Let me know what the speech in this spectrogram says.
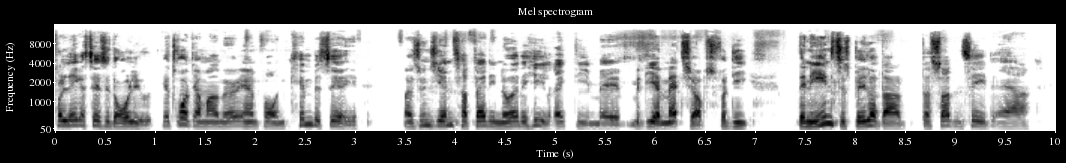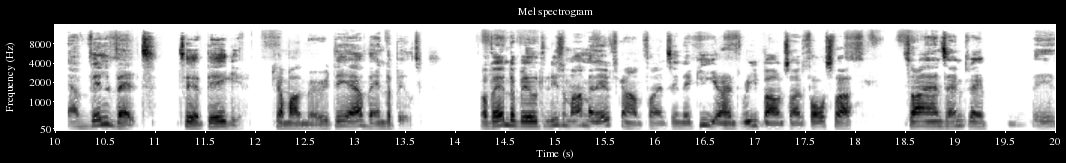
få Lakers til at se dårligt ud. Jeg tror, at Jamal Murray han får en kæmpe serie, og jeg synes, Jens har fat i noget af det helt rigtige med, med de her matchups, fordi den eneste spiller, der, der sådan set er, er velvalgt til at dække Jamal Murray, det er Vanderbilt. Og Vanderbilt, lige så meget man elsker ham for hans energi og hans rebounds og hans forsvar, så er hans angreb øh,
